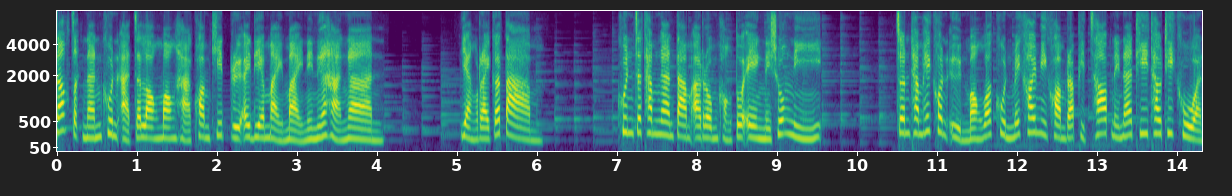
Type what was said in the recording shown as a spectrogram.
นอกจากนั้นคุณอาจจะลองมองหาความคิดหรือไอเดียใหม่ๆ ในเนื้อหางาน อย่างไรก็ตาม คุณจะทำงานตามอารมณ์ของตัวเองในช่วงนี้ จนทำให้คนอื่นมองว่าคุณไม่ค่อยมีความรับผิดชอบในหน้าที่เท่าที่ควร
